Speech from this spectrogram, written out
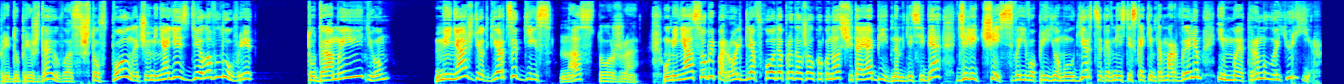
Предупреждаю вас, что в полночь у меня есть дело в Лувре. Туда мы и идем. Меня ждет герцог Гис. Нас тоже. У меня особый пароль для входа, продолжал Кокунос, считая обидным для себя делить честь своего приема у герцога вместе с каким-то Марвелем и мэтром Лаюрьер.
